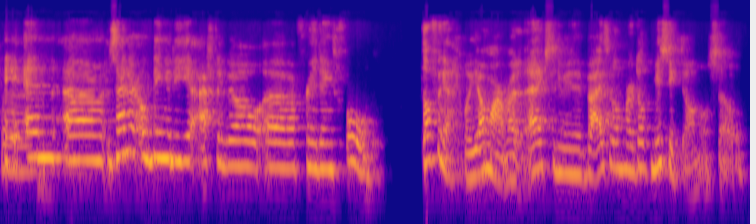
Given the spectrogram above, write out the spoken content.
hey, en uh, zijn er ook dingen die je eigenlijk wel, uh, waarvan je denkt, oh, dat vind ik eigenlijk wel jammer. Maar eigenlijk zit nu in het buitenland, maar dat mis ik dan of zo.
